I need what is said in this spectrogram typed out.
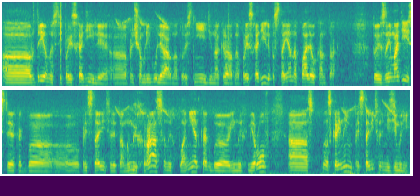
а, в древности происходили, а, причем регулярно, то есть не единократно, происходили постоянно палеоконтакты. То есть взаимодействие как бы э, представителей там иных рас, иных планет, как бы иных миров с, с коренными представителями Земли.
